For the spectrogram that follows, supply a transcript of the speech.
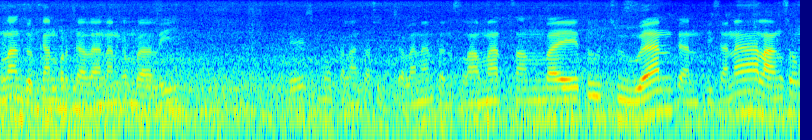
melanjutkan perjalanan kembali. Oke, semoga lancar di perjalanan dan selamat sampai tujuan dan di sana langsung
